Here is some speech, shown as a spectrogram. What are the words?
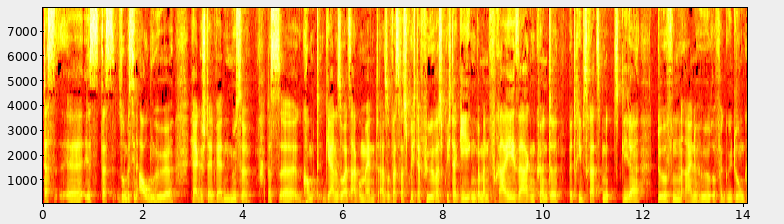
das äh, ist, dass so ein bisschen Augenhöhe hergestellt werden müsse. Das äh, kommt gerne so als Argument. Also was, was spricht dafür, was spricht dagegen, wenn man frei sagen könnte, Betriebsratsmitglieder dürfen eine höhere Vergütung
